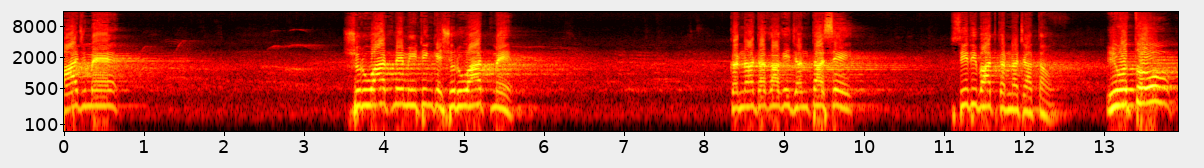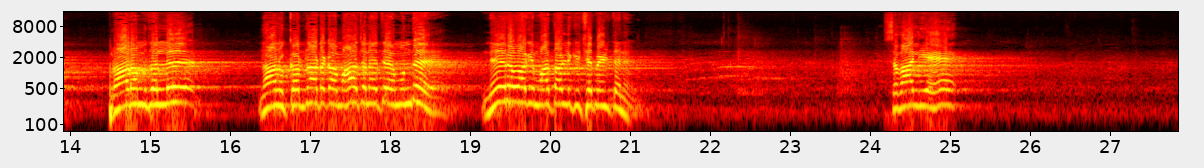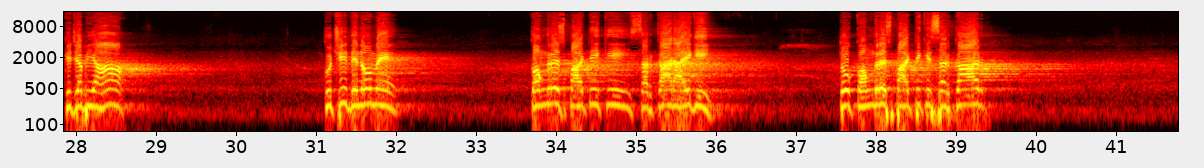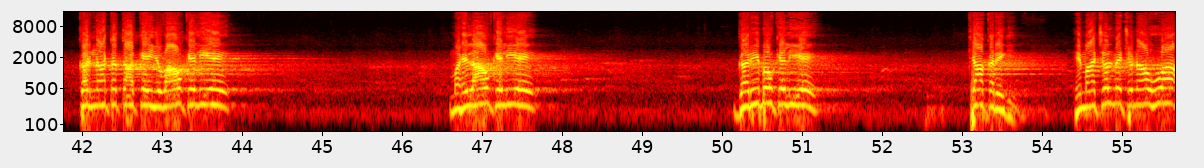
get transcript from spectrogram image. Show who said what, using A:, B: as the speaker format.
A: आज मैं शुरुआत में मीटिंग के शुरुआत में कर्नाटका की जनता से सीधी बात करना चाहता हूं
B: ಇವತ್ತು ಪ್ರಾರಂಭದಲ್ಲೇ ನಾನು ಕರ್ನಾಟಕ ಮಹಾಜನತೆಯ ಮುಂದೆ ನೇರವಾಗಿ ಮಾತಾಡಲಿಕ್ಕೆ ಇಚ್ಛೆ ಬೀಳ್ತೇನೆ
A: सवाल यह है कि जब यहां कुछ ही दिनों में कांग्रेस पार्टी की सरकार आएगी। तो कांग्रेस पार्टी की सरकार कर्नाटका के युवाओं के लिए, महिलाओं के लिए, गरीबों के लिए क्या करेगी? हिमाचल में चुनाव हुआ,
